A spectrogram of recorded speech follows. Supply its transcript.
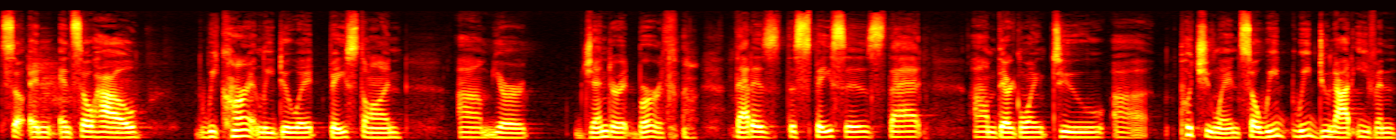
so and and so how we currently do it based on um, your gender at birth. That is the spaces that um, they're going to uh, put you in. So we we do not even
